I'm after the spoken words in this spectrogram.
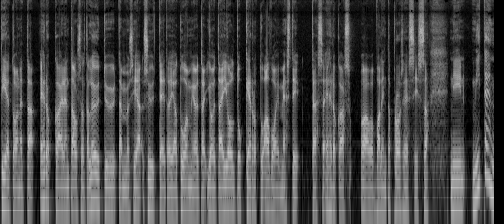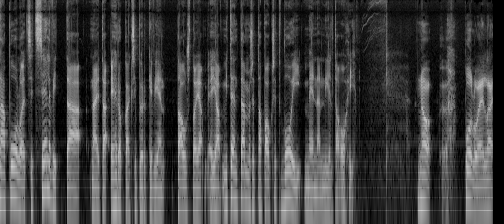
tietoon, että ehdokkaiden taustalta löytyy tämmöisiä syytteitä ja tuomioita, joita ei oltu kerrottu avoimesti tässä ehdokasvalintaprosessissa, niin miten nämä puolueet sitten selvittää näitä ehdokkaiksi pyrkivien taustoja ja miten tämmöiset tapaukset voi mennä niiltä ohi? No puolueilla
